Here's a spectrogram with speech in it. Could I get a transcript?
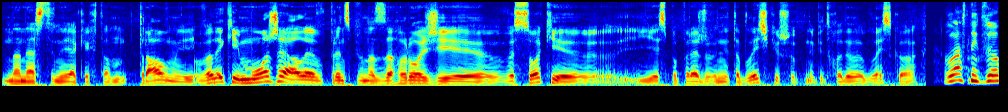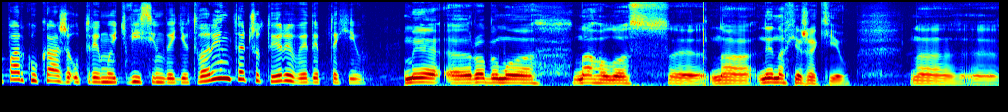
нанести ніяких там травм. Великий може, але в принципі у нас загорожі високі, є попереджувальні таблички, щоб не підходили близько. Власник зоопарку каже, утримують вісім видів тварин та чотири види птахів. Ми е, робимо наголос е, на, не на хижаків, на е,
